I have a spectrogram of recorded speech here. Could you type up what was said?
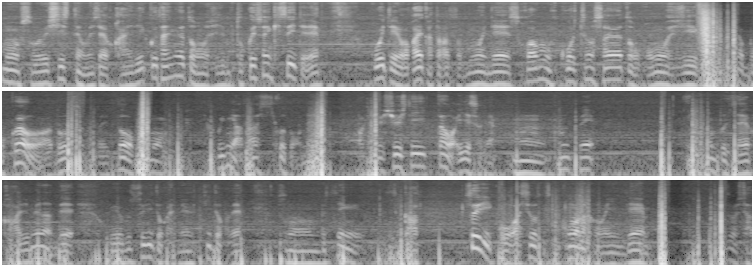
う、もうそういうシステム自体を変えていくタイミングだと思うし得意そうに気づいてね動いている若い方々も多いんでそこはもう不幸中の幸いだと思うしじゃ僕らはどうするかというともう逆に新しいことをね吸収していった方がいいですよね。うん本当に。今本当時代が変わり目なんで Web3 とか NFT とかねその別にがっつりこう足を突っ込まなくてもいいんで例えばチャッ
